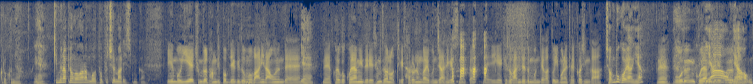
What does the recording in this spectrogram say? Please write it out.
그렇군요. 예. 김민하 평론가는 뭐 덧붙일 말이 있습니까? 이게 뭐 이해 충돌 방지법 얘기도 뭐 음. 뭐 많이 나오는데 예. 네 결국 고양이들이 생선을 어떻게 다루는가의 문제 아니겠습니까? 네, 이게 계속 안 되던 문제가 또 이번에 될 것인가? 전부 고양이야? 네, 모든 고양이들이 야옹, 모여서 야옹,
